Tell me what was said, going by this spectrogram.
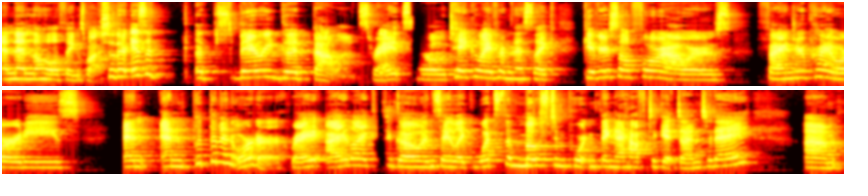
And then the whole thing's watched. So there is a, a very good balance, right? Yes. So take away from this, like, give yourself four hours, find your priorities and and put them in order right? I like to go and say like what's the most important thing i have to get done today? Um,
